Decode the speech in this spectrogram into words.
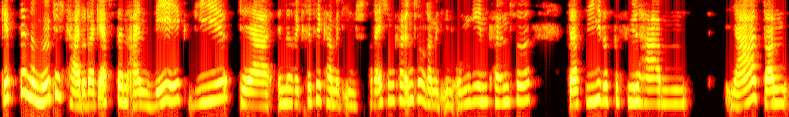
Gibt es denn eine Möglichkeit oder gäbe es denn einen Weg, wie der innere Kritiker mit Ihnen sprechen könnte oder mit Ihnen umgehen könnte, dass Sie das Gefühl haben, ja, dann,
